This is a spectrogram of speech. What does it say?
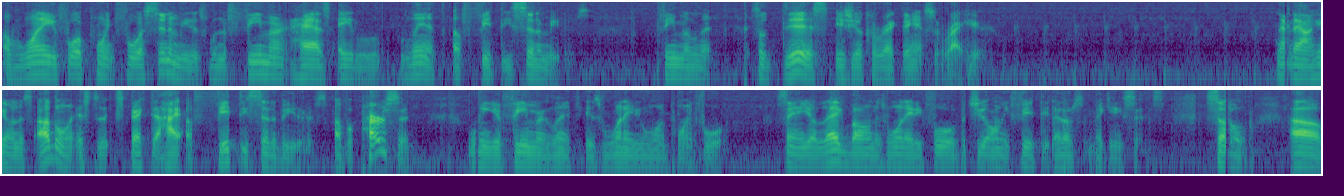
of 184.4 centimeters when the femur has a length of 50 centimeters. Femur length. So this is your correct answer right here. Now down here on this other one, it's the expected height of 50 centimeters of a person when your femur length is 181.4. Saying your leg bone is 184, but you're only 50. That doesn't make any sense. So uh,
